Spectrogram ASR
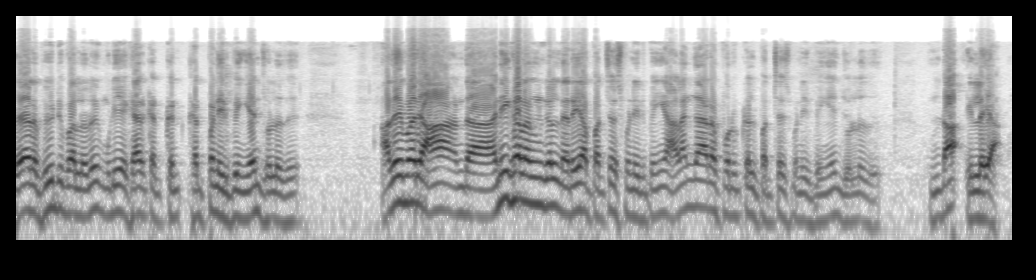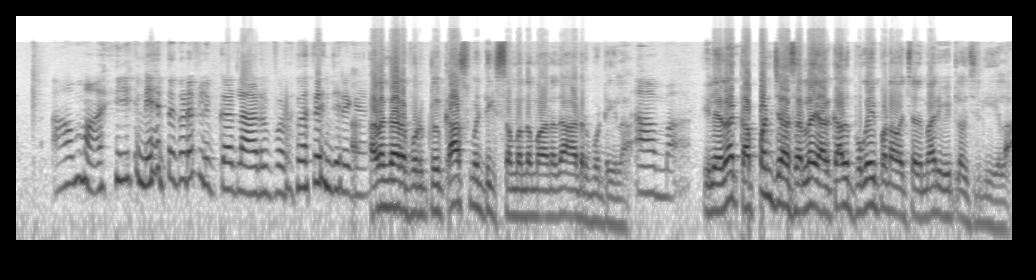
வேறு பியூட்டி பார்லரில் முடியை ஹேர் கட் கட் கட் பண்ணியிருப்பீங்கன்னு சொல்லுது. அதே மாதிரி அந்த அணிகலன்கள் நிறையா பர்ச்சேஸ் பண்ணியிருப்பீங்க அலங்கார பொருட்கள் பர்ச்சேஸ் பண்ணியிருப்பீங்கன்னு சொல்லுது. உண்டா? இல்லையா? ஆமா. நேத்து கூட பிளிப்கார்ட்ல ஆர்டர் போட செஞ்சிருக்கேன். அலங்கார பொருட்கள் காஸ்மெட்டிக்ஸ் சம்மந்தமானதை ஆர்டர் போட்டீங்களா? ஆமா. இல்ல ஏதாவது கப்பன் சாசர்ல யாருக்காவது புகைப்படம் வச்சது மாதிரி வீட்ல வச்சிருக்கீங்களா?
